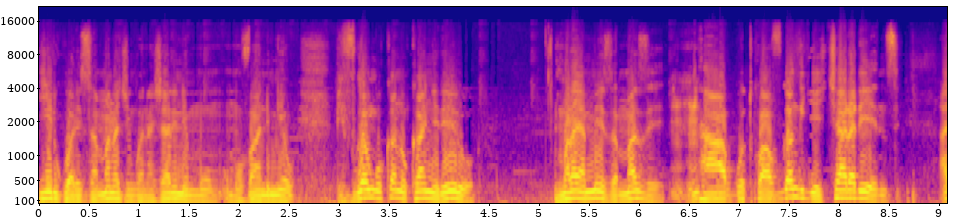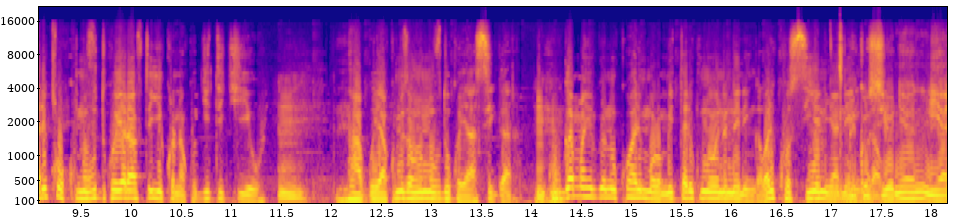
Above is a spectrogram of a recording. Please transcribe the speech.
yirwariza managingwa na Jarine mu umuvandimwe we bivuga ngo kano kanya rero muri aya mezi amaze ntabwo twavuga ngo igihe cyararenze ariko ku muvuduko yari afite yikorana ku giti cyiwe Mm. Ntabwo yakomeza mu muvuduko yasigara. Ku bw'amahirwe ni uko hari moromita ari kumwe we na neringabo ariko siye ni iya ariko neringabo ni iya-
